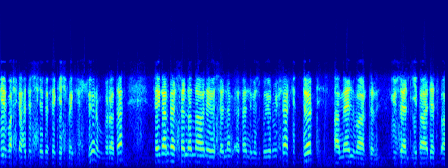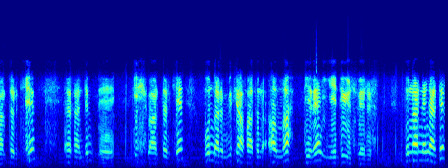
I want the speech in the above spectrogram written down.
Bir başka hadis-i şerife geçmek istiyorum burada. Peygamber sallallahu aleyhi ve sellem Efendimiz buyurmuşlar ki dört amel vardır, güzel ibadet vardır ki efendim e, iş vardır ki bunların mükafatını Allah bire 700 verir. Bunlar nelerdir?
